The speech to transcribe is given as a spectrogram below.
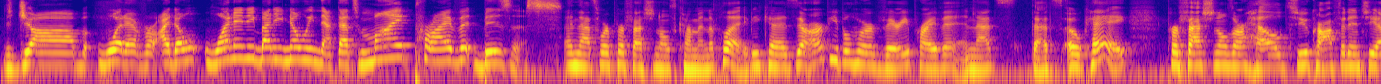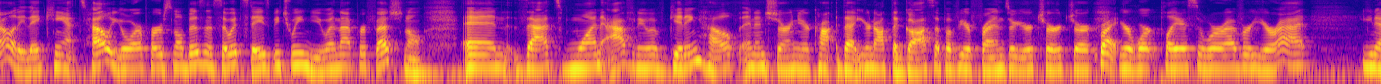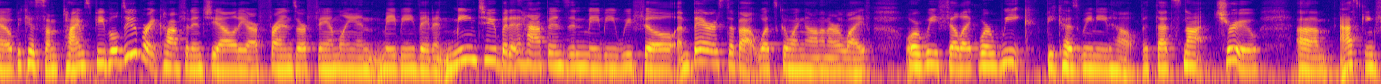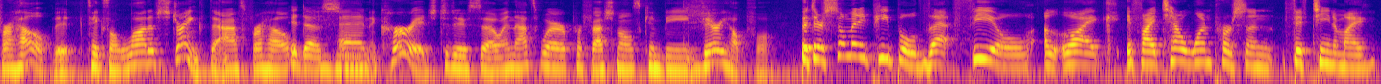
the job, whatever. I don't want anybody knowing that. That's my private business. and that's where professionals come into play because there are people who are very private and that's that's okay professionals are held to confidentiality they can't tell your personal business so it stays between you and that professional and that's one avenue of getting help and ensuring you're con- that you're not the gossip of your friends or your church or Right. your workplace or wherever you're at you know, because sometimes people do break confidentiality, our friends, our family, and maybe they didn't mean to, but it happens, and maybe we feel embarrassed about what's going on in our life, or we feel like we're weak because we need help. But that's not true. Um, asking for help, it takes a lot of strength to ask for help. It does. And courage to do so, and that's where professionals can be very helpful. But there's so many people that feel uh, like if I tell one person, 15 of my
